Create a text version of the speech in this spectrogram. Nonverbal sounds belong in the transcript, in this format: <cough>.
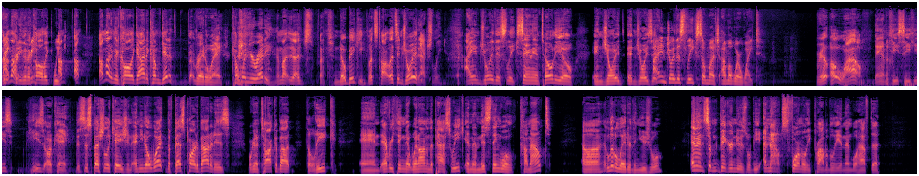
Great, I'm not great, even going to call the. I'm, I'm, I'm, not even to call the guy to come get it right away. Come when you're ready. I'm not. I just no biggie. Let's talk. Let's enjoy it. Actually, I enjoy this leak. San Antonio enjoyed enjoys it. I enjoy this leak so much. I'm gonna wear white. Real? Oh wow! Damn, TC. He's he's okay. This is a special occasion, and you know what? The best part about it is we're going to talk about the leak and everything that went on in the past week. And then this thing will come out uh, a little later than usual. And then some bigger news will be announced formally, probably. And then we'll have to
